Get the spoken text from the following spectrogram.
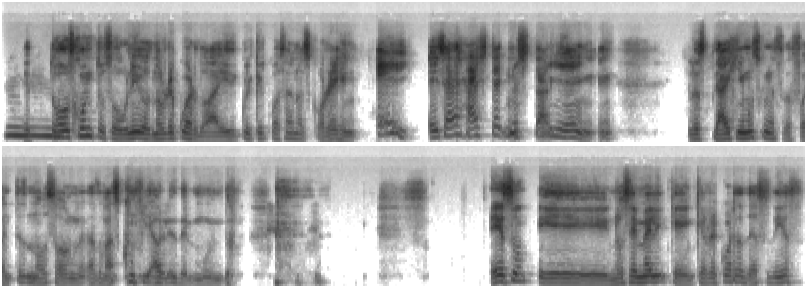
Eh, mm. todos juntos o unidos, no recuerdo, ahí cualquier cosa nos corrigen. ¡Ey! Ese hashtag no está bien. ¿eh? Los, ya dijimos que nuestras fuentes no son las más confiables del mundo. Eso, no sé, Meli, ¿qué, ¿qué recuerdas de esos días?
